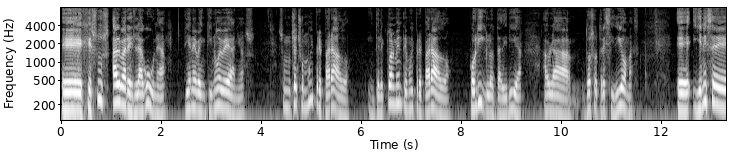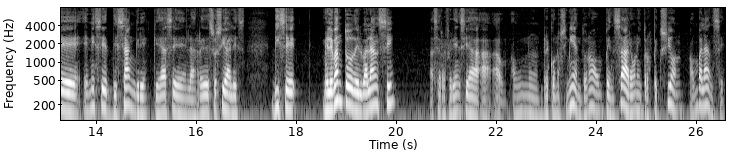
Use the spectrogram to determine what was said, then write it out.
Eh, Jesús Álvarez Laguna tiene 29 años, es un muchacho muy preparado, intelectualmente muy preparado, políglota diría, habla dos o tres idiomas. Eh, y en ese, en ese desangre que hace en las redes sociales, dice, me levanto del balance, hace referencia a, un reconocimiento, ¿no? a un pensar, a una introspección, a un balance.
